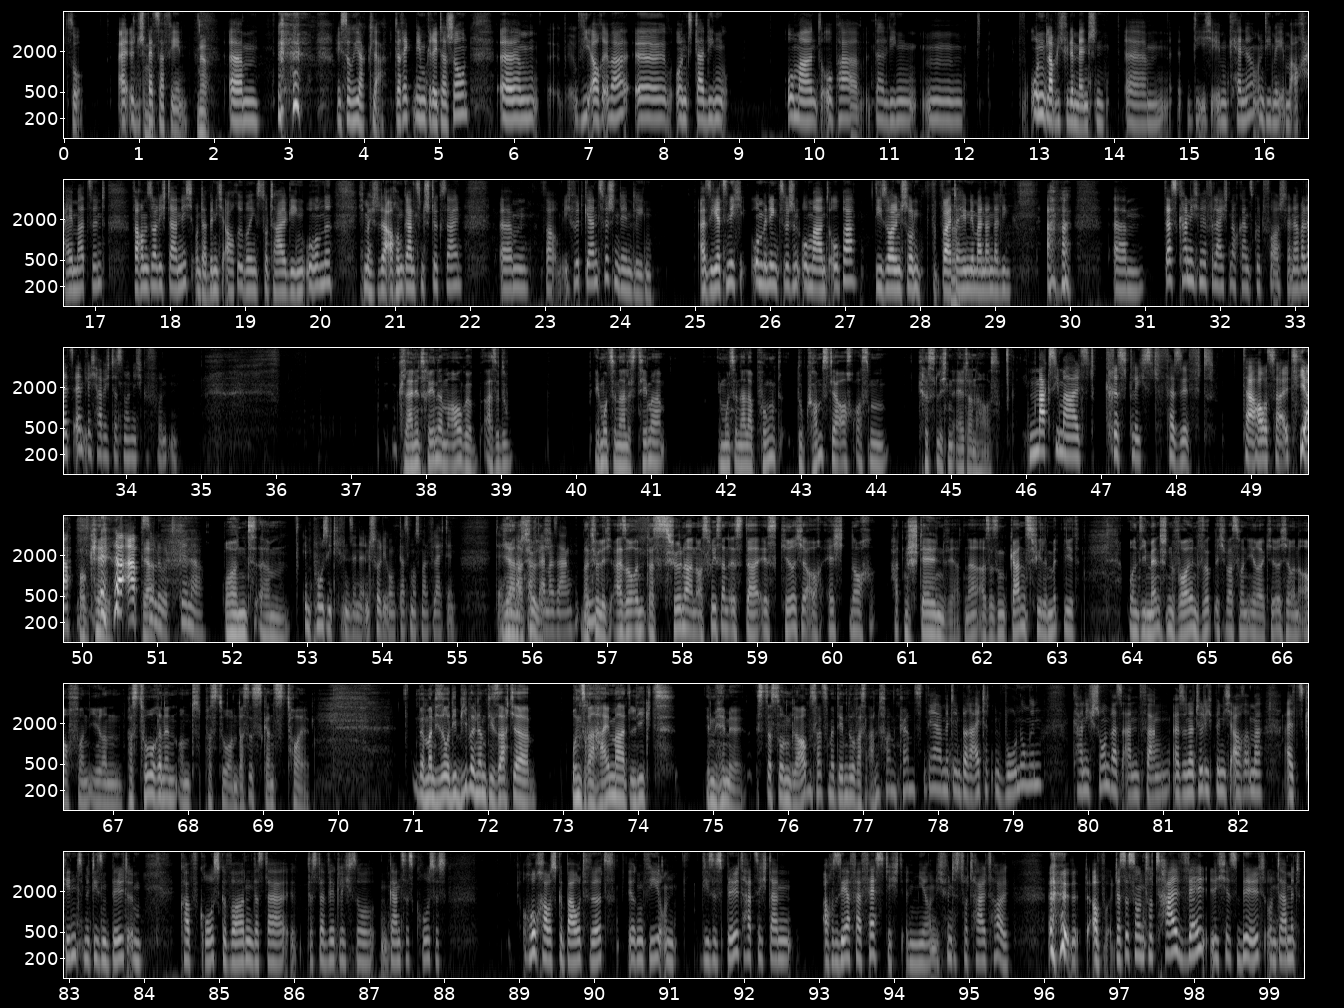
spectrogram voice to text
So, äh, in Spätzerfeen. Ja. Ähm, ich so, ja klar, direkt neben Greta Schon, ähm, wie auch immer. Äh, und da liegen Oma und Opa, da liegen mh, unglaublich viele Menschen, ähm, die ich eben kenne und die mir eben auch Heimat sind. Warum soll ich da nicht? Und da bin ich auch übrigens total gegen Urne. Ich möchte da auch ein ganzes Stück sein. Ähm, ich würde gern zwischen denen liegen. Also jetzt nicht unbedingt zwischen Oma und Opa, die sollen schon weiterhin ja. nebeneinander liegen. Aber ähm, das kann ich mir vielleicht noch ganz gut vorstellen. Aber letztendlich habe ich das noch nicht gefunden. Kleine Träne im Auge. Also du, emotionales Thema, emotionaler Punkt. Du kommst ja auch aus dem christlichen Elternhaus. Maximalst christlichst versifft. Der Haushalt, ja. Okay. Absolut, ja. genau. Und ähm, im positiven Sinne, Entschuldigung, das muss man vielleicht den, der ja, natürlich, einmal sagen. Hm? Natürlich. Also und das Schöne an Ostfriesland ist, da ist Kirche auch echt noch hat einen Stellenwert. Ne? Also es sind ganz viele Mitglied und die Menschen wollen wirklich was von ihrer Kirche und auch von ihren Pastorinnen und Pastoren. Das ist ganz toll wenn man die, so die Bibel nimmt, die sagt ja, unsere Heimat liegt im Himmel. Ist das so ein Glaubenssatz, mit dem du was anfangen kannst? Ja, mit den bereiteten Wohnungen kann ich schon was anfangen. Also natürlich bin ich auch immer als Kind mit diesem Bild im Kopf groß geworden, dass da, dass da wirklich so ein ganzes großes Hochhaus gebaut wird irgendwie. Und dieses Bild hat sich dann auch sehr verfestigt in mir und ich finde es total toll. das ist so ein total weltliches Bild und damit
